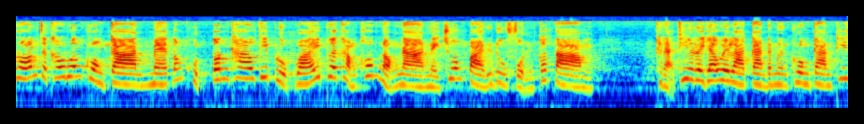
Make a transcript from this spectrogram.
พร้อมจะเข้าร่วมโครงการ แม้ต้องขุดต้นข้าวที่ปลูกไว้เพื่อทำโคกหนองนาในช่วงปลายฤดูฝนก็ตาม ขณะที่ระยะเวลาการดำเนินโครงการที่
